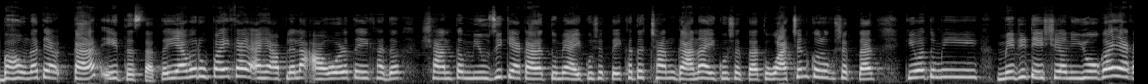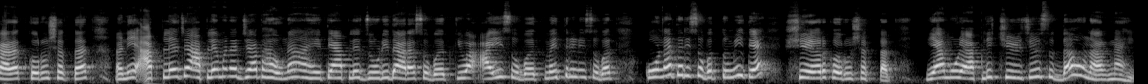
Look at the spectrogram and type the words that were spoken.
भावना त्या काळात येत असतात. तर यावर उपाय काय आहे? आपल्याला आवडतं एखादं शांत म्युझिक या काळात तुम्ही ऐकू शकता एखादं छान गाणं ऐकू शकतात वाचन करू शकतात किंवा तुम्ही मेडिटेशन योगा या काळात करू शकतात. आणि आपल्या ज्या आपल्या मनात ज्या भावना आहे त्या आपल्या जोडीदारासोबत किंवा आईसोबत मैत्री मैत्रिणीसोबत कोणातरी सोबत तुम्ही त्या शेअर करू शकतात. यामुळे आपली चिडचिड सुद्धा होणार नाही.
